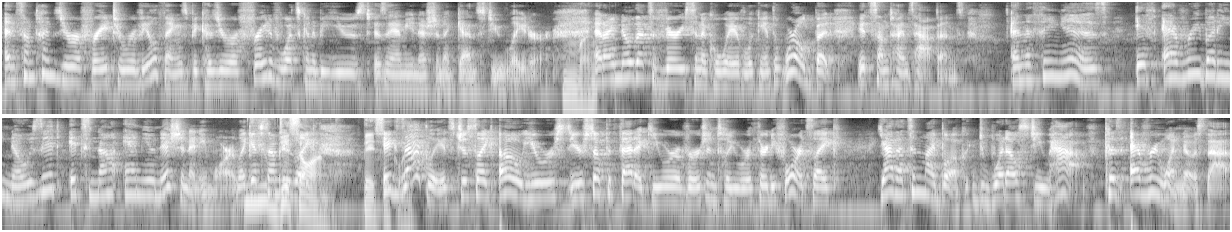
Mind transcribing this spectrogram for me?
and sometimes you're afraid to reveal things because you're afraid of what's going to be used as ammunition against you later. Right. And I know that's a very cynical way of looking at the world, but it sometimes happens. And the thing is, if everybody knows it, it's not ammunition anymore. Like if somebody's disarmed, like, basically. Exactly. It's just like, oh, you were you're so pathetic. You were a virgin until you were 34. It's like, yeah, that's in my book. What else do you have? Because everyone knows that.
